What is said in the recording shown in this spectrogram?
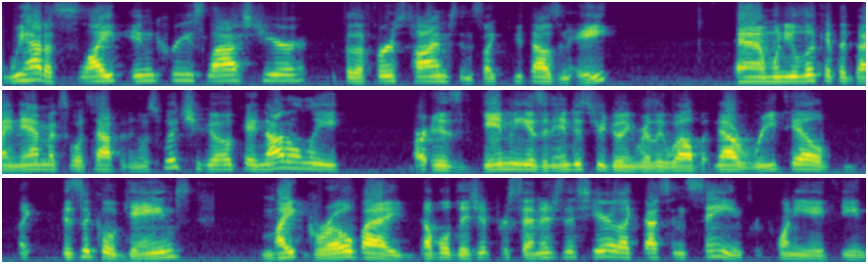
we had a slight increase last year for the first time since like 2008. And when you look at the dynamics of what's happening with Switch, you go, okay, not only are, is gaming as an industry doing really well, but now retail, like physical games, might grow by double digit percentage this year. Like that's insane for 2018.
